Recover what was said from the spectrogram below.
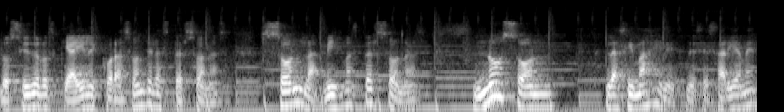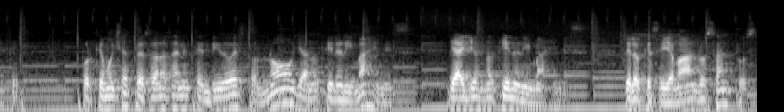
los ídolos que hay en el corazón de las personas, son las mismas personas, no son las imágenes necesariamente, porque muchas personas han entendido esto, no, ya no tienen imágenes, ya ellos no tienen imágenes de lo que se llamaban los santos,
